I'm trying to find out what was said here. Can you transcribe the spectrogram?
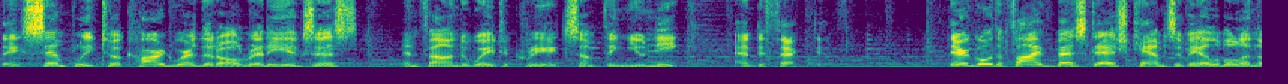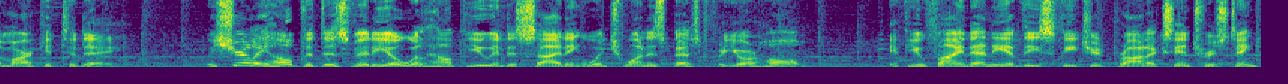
they simply took hardware that already exists and found a way to create something unique and effective. There go the five best dash cams available in the market today. We surely hope that this video will help you in deciding which one is best for your home. If you find any of these featured products interesting,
